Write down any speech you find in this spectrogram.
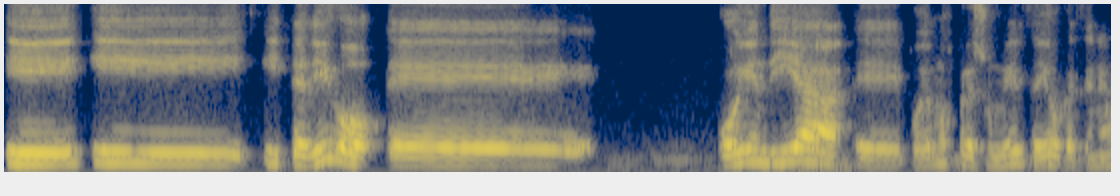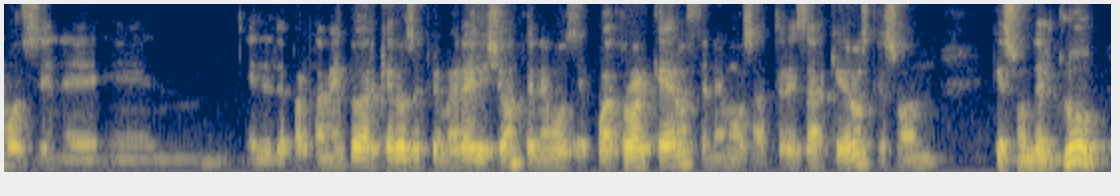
Y, y, y te digo, eh, hoy en día eh, podemos presumir, te digo que tenemos en, en en el departamento de arqueros de primera división tenemos de cuatro arqueros, tenemos a tres arqueros que son, que son del club,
